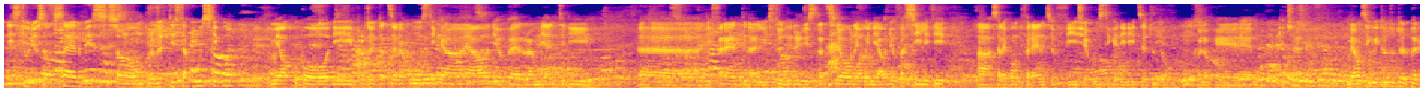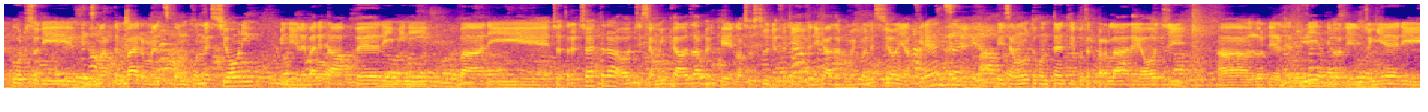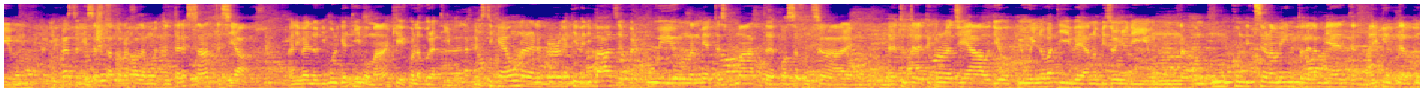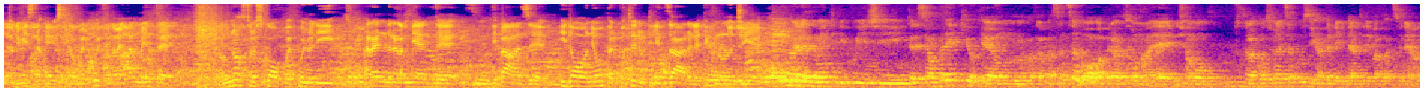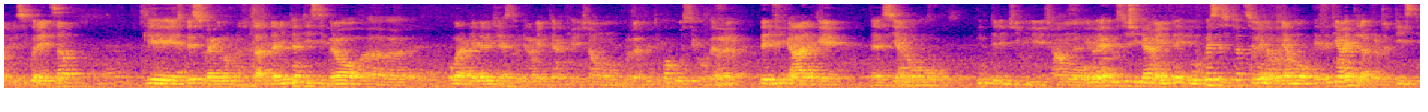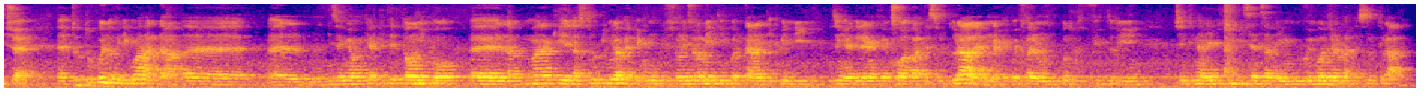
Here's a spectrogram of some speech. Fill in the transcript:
di Studio Sound Service, sono un progettista acustico, mi occupo di progettazione acustica e audio per ambienti di, eh, differenti dagli studi di registrazione, quindi audio facility, a sale conferenze, uffici, acustica edilizia e tutto quello che, che c'è. Abbiamo seguito tutto il percorso di Smart Environments con connessioni, quindi le varie tappe, rimini, vari eccetera eccetera. Oggi siamo in casa perché il nostro studio effettivamente è di casa come connessioni a Firenze, quindi siamo molto contenti di poter parlare oggi all'ordine degli architetti, all'ordine degli ingegneri, perché questo che sia stata una cosa molto interessante sia a livello divulgativo ma anche collaborativo. L'acustica è una delle prerogative di base per cui un ambiente smart possa funzionare. Eh, tutte le tecnologie audio più innovative hanno bisogno di una, un condizionamento dell'ambiente dal punto di vista acustico, per cui fondamentalmente il nostro scopo è quello di rendere l'ambiente di base idoneo per poter utilizzare le tecnologie. Uno degli argomenti di cui ci interessiamo parecchio, che è una cosa abbastanza nuova, però insomma è diciamo, la consulenza acustica per gli impianti di evacuazione audio di sicurezza, che spesso vengono progettati dagli impiantisti, però eh, ora viene richiesto chiaramente anche diciamo, un progetto di tipo acustico per verificare che eh, siano intelligibili diciamo noi acustici chiaramente in queste situazioni lavoriamo effettivamente da progettisti cioè eh, tutto quello che riguarda eh, eh il disegno anche architettonico eh, la, ma anche la struttura perché comunque ci sono isolamenti importanti quindi bisogna vedere anche un po' la parte strutturale non è che puoi fare un controsoffitto di centinaia di chili senza coinvolgere la parte strutturale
